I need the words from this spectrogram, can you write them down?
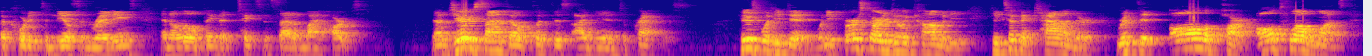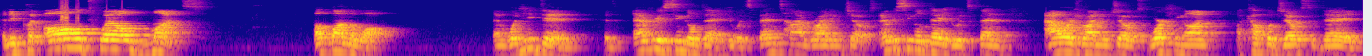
according to Nielsen ratings, and a little thing that ticks inside of my heart. Now, Jerry Seinfeld put this idea into practice. Here's what he did. When he first started doing comedy, he took a calendar, ripped it all apart, all 12 months, and he put all 12 months up on the wall. And what he did is every single day he would spend time writing jokes. Every single day he would spend hours writing jokes, working on a couple jokes a day.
